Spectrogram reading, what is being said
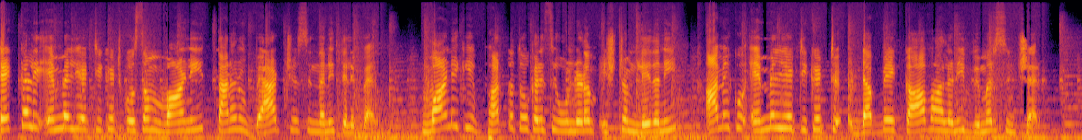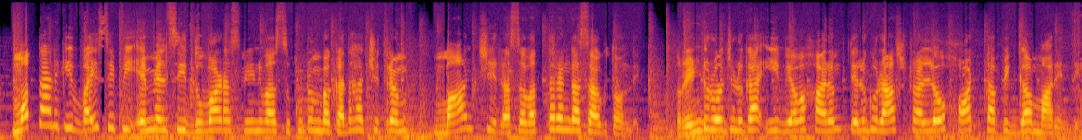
టెక్కలి ఎమ్మెల్యే టికెట్ కోసం వాణి తనను బ్యాట్ చేసిందని తెలిపారు. వాణికి భర్తతో కలిసి ఉండడం ఇష్టం లేదని ఆమెకు ఎమ్మెల్యే టికెట్ డబ్బే కావాలని విమర్శించారు. మొత్తానికి వైసీపీ ఎమ్మెల్సీ దువ్వాడ శ్రీనివాస్ కుటుంబ కథా చిత్రం మాంచి రసవత్తరంగా సాగుతోంది. రెండు రోజులుగా ఈ వ్యవహారం తెలుగు రాష్ట్రాల్లో హాట్ టాపిక్గా మారింది.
